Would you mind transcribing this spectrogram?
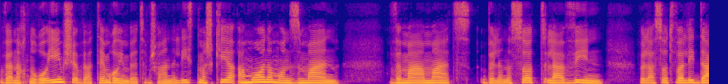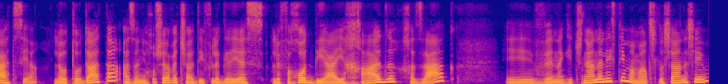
ואנחנו רואים, ש- ואתם רואים בעצם, שהאנליסט משקיע המון המון זמן ומאמץ בלנסות להבין ולעשות ולידציה לאותו דאטה, אז אני חושבת שעדיף לגייס לפחות BI אחד חזק, ונגיד שני אנליסטים, אמרת שלושה אנשים,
